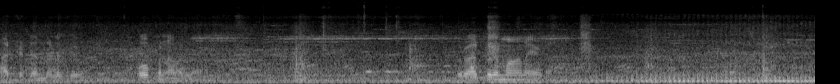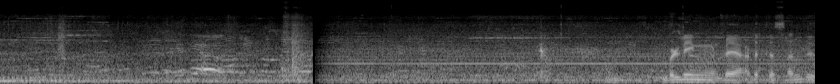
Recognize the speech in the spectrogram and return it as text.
மார்க்கெட் அந்தளவுக்கு ஓப்பன் ஆகலை. ஒரு அற்புதமான இடம். பில்டிங்குடைய அடுத்த சந்து.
